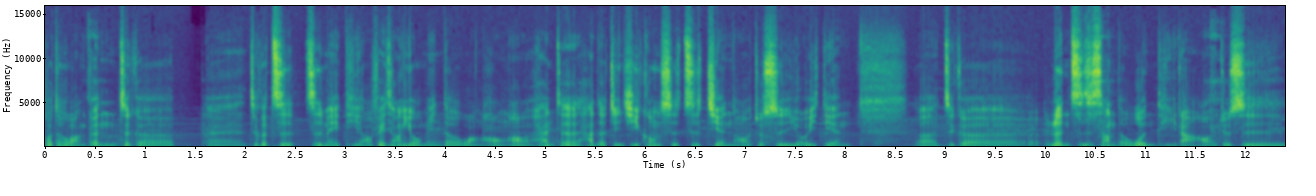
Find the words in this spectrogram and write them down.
波特网跟这个。呃，这个自自媒体哦，非常有名的网红哈，和这他的经纪公司之间哈，就是有一点呃，这个认知上的问题啦哈，就是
